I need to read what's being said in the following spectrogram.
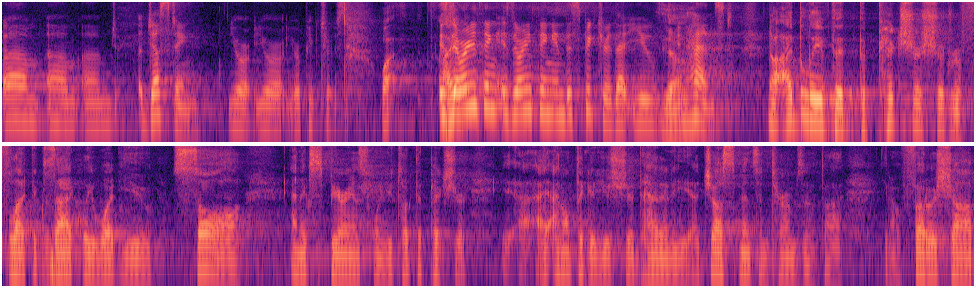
um, um, um, adjusting your, your, your pictures? Well, is I, there anything is there anything in this picture that you've yeah. enhanced? No, I believe that the picture should reflect exactly what you saw and experienced when you took the picture. I, I don't think you should have any adjustments in terms of uh, you know Photoshop,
